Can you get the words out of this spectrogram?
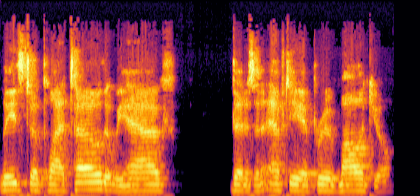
leads to a plateau that we have that is an FDA approved molecule.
